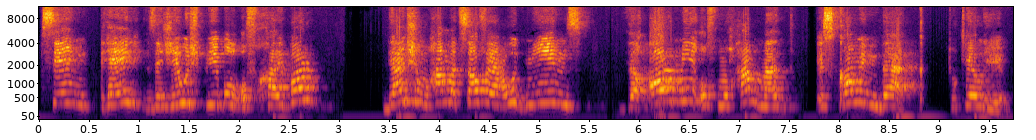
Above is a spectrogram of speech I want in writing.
saying, hey, the Jewish people of Khaybar, Jaish Muhammad Sawfa Yahud means the army of Muhammad is coming back to kill you.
